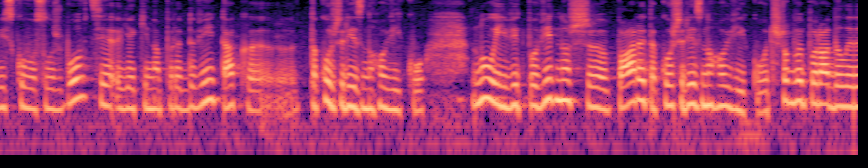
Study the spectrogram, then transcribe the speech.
військовослужбовці, які на передовій, так е, також різного віку. Ну і відповідно ж пари також різного віку. От що б ви порадили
